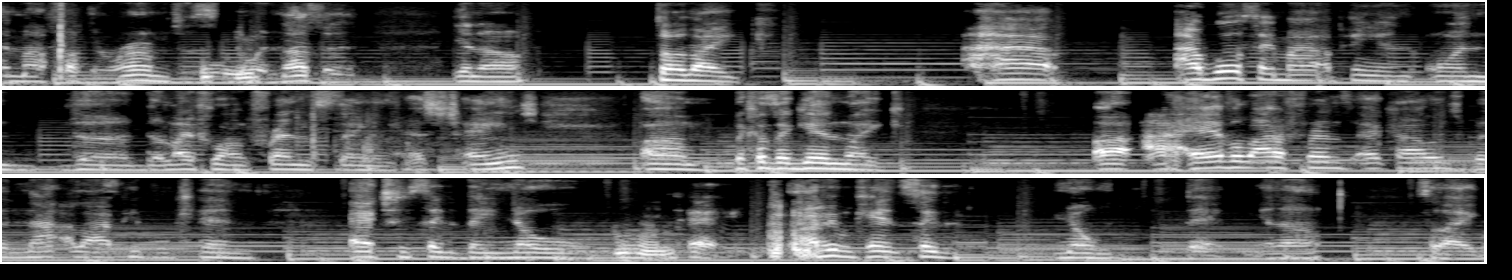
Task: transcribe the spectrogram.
in my fucking room just doing nothing, you know. So like, I I will say my opinion on the the lifelong friends thing has changed, um, because again, like uh, I have a lot of friends at college, but not a lot of people can actually say that they know Mhm. hey. A lot of people can't say that they know that, you know. So like,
